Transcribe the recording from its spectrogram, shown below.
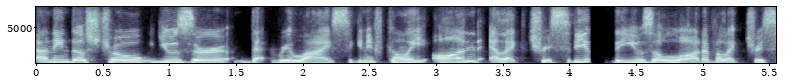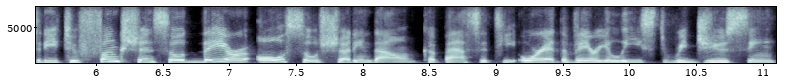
an industrial user that relies significantly on electricity. They use a lot of electricity to function. So they are also shutting down capacity or at the very least reducing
